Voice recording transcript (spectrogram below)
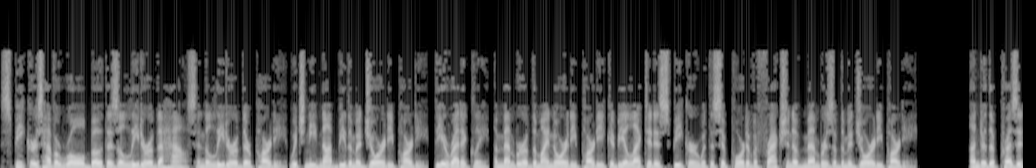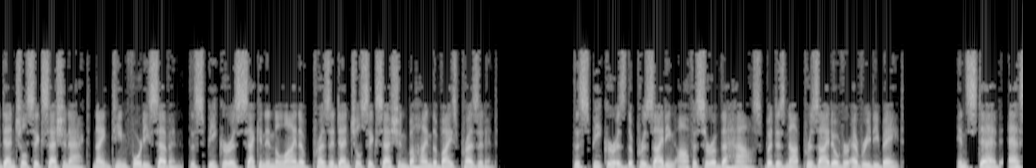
Speakers have a role both as a leader of the House and the leader of their party which need not be the majority party. Theoretically, a member of the minority party could be elected as Speaker with the support of a fraction of members of the majority party. Under the Presidential Succession Act 1947, the Speaker is second in the line of presidential succession behind the Vice President. The Speaker is the presiding officer of the House but does not preside over every debate. Instead, s.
